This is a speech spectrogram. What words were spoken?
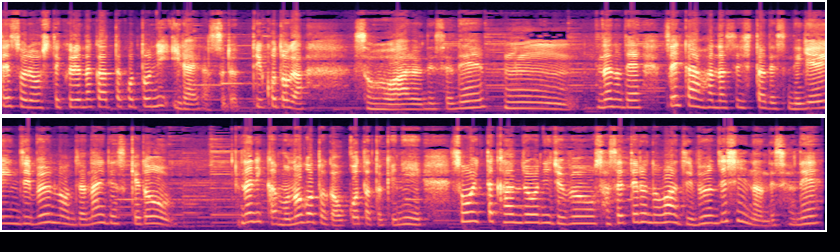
てそれをしてくれなかったことにイライラするっていうことがそうあるんですよね。うん。なので前回お話ししたですね原因自分論じゃないですけど何か物事が起こった時にそういった感情に自分をさせてるのは自分自身なんですよね。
